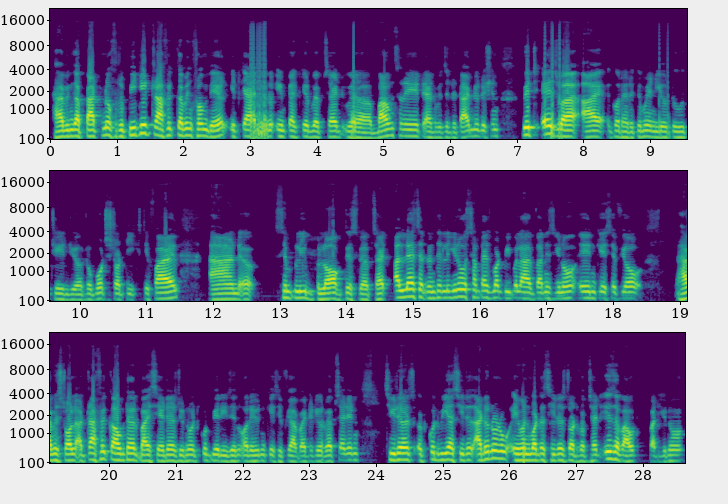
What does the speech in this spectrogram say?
having a pattern of repeated traffic coming from there it can you know impact your website uh, bounce rate and visitor time duration which is why i gonna recommend you to change your robots.txt file and uh, simply block this website unless and until you know sometimes what people have done is you know in case if you have installed a traffic counter by Seedrs, you know it could be a reason, or even in case if you have added your website in Seedrs, it could be a Seedrs. I don't know even what the Seedrs dot website is about, but you know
